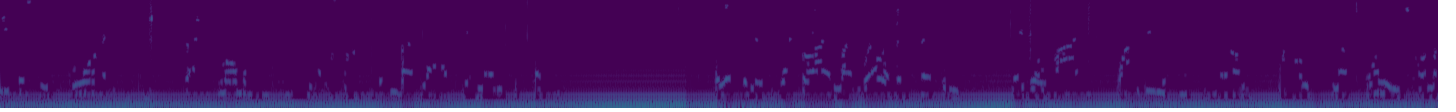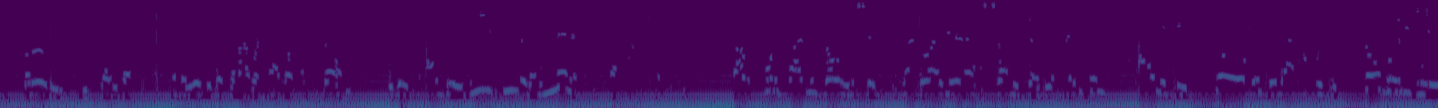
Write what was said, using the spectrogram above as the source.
Jesus was born at that moment by God, And listen, this Zechariah, my relative, said to me, they go, why, why do you um, my 20s or my 30s and say that Elizabeth and I would have a son? Because I believe you a minute. I was 25 years old, he said, going to have a son. I would be so into that. I would be so believing you.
